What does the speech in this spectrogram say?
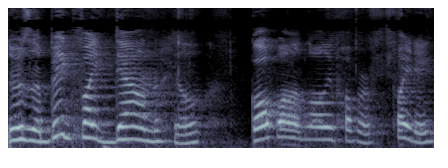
There's a big fight downhill. Golf ball and lollipop are fighting.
